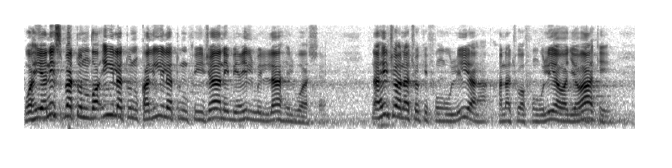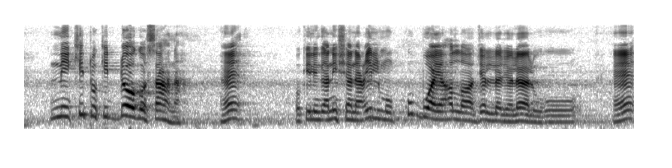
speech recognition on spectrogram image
wa hiya nisbatun dhailatun qalilatun fi janibi ilmi llahi lwasi na hicho anachokifungulia anachowafungulia waja wake ni kitu kidogo sana eh? Ukilinganisha na ilmu kubwa ya allah jalla jalaluhu eh?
